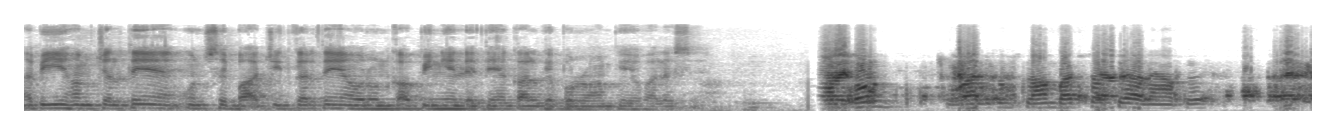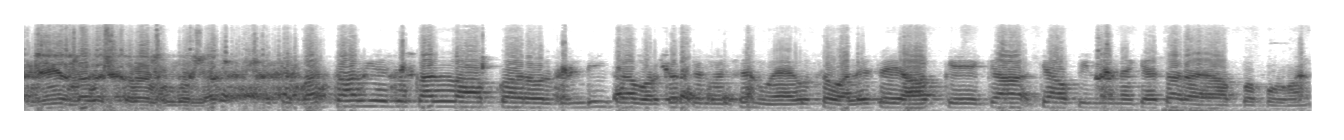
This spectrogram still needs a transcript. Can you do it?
ابھی ہم چلتے ہیں ان سے بات چیت کرتے ہیں اور ان کا اوپینین لیتے ہیں کل کے پروگرام کے حوالے سے۔ وعلیکم السلام۔ بٹ صاحب کیا حال ہیں آپ کے؟ جی اللہ کا شکر ہے الحمدللہ۔ اچھا بٹ صاحب یہ جو کل آپ کا راولپنڈی کا ورکر کنونشن ہوا ہے اس حوالے سے آپ کے کیا کیا اوپینین ہے؟ کیسا رہا ہے آپ کا پروگرام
